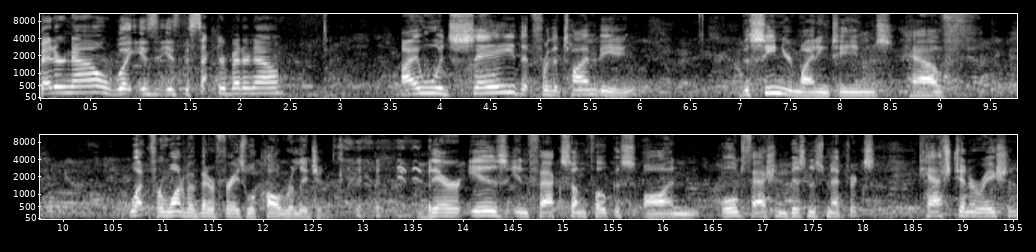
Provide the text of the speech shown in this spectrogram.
better now? Like, is, is the sector better now? I would say that for the time being, the senior mining teams have what, for want of a better phrase, we'll call religion. there is, in fact, some focus on old fashioned business metrics, cash generation,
